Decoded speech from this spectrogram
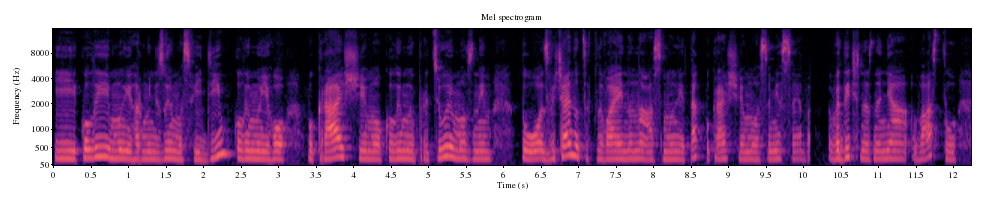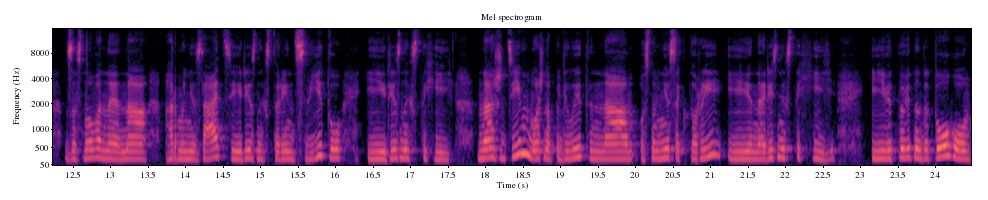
І коли ми гармонізуємо свій дім, коли ми його покращуємо, коли ми працюємо з ним, то звичайно це впливає на нас. Ми так покращуємо самі себе. Ведичне знання васту засноване на гармонізації різних сторін світу і різних стихій. Наш дім можна поділити на основні сектори і на різні стихії. І відповідно до того,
